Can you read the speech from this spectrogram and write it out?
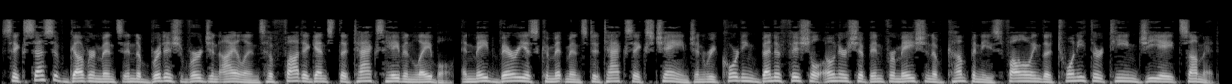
Successive governments in the British Virgin Islands have fought against the tax haven label, and made various commitments to tax exchange and recording beneficial ownership information of companies following the 2013 G8 summit.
